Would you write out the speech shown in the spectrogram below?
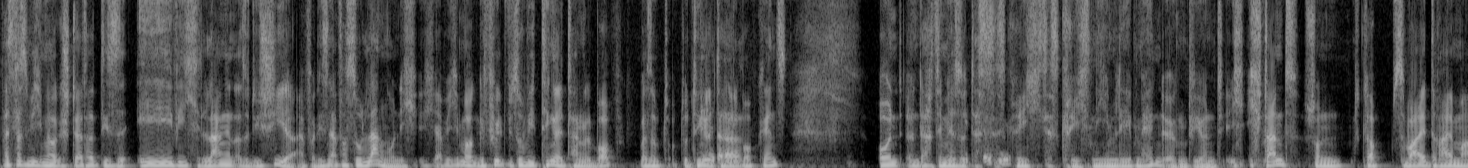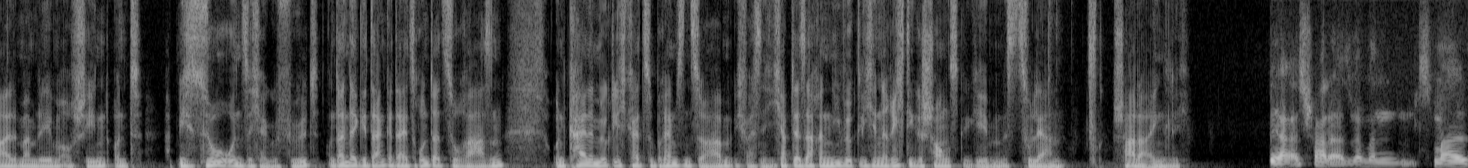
weißt du, was mich immer gestört hat? Diese ewig langen, also die Skier einfach, die sind einfach so lang und ich, ich habe mich immer gefühlt so wie Tingle Bob. Ich weiß nicht, ob du Tingle ja. Bob kennst. Und, und dachte mir so, das, das kriege ich, krieg ich nie im Leben hin irgendwie. Und ich, ich stand schon, ich glaube, zwei, dreimal in meinem Leben auf Schienen und habe mich so unsicher gefühlt. Und dann der Gedanke, da jetzt runter zu rasen und keine Möglichkeit zu bremsen zu haben. Ich weiß nicht, ich habe der Sache nie wirklich eine richtige Chance gegeben, es zu lernen. Schade eigentlich. Ja, ist schade. Also wenn man es mal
